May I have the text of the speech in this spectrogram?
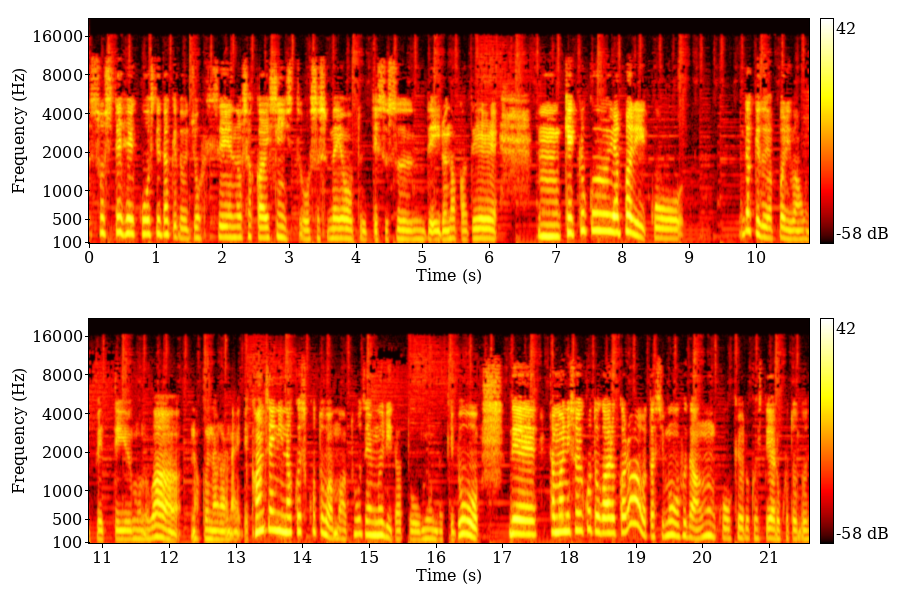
そして並行してだけど女性の社会進出を進めようと言って進んでいる中で、うん、結局やっぱりこう、だけどやっぱりワンオペっていうものはなくならないで、完全になくすことはまあ当然無理だと思うんだけど、で、たまにそういうことがあるから私も普段こう協力してやることの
